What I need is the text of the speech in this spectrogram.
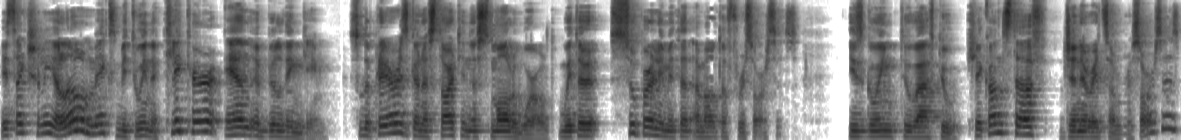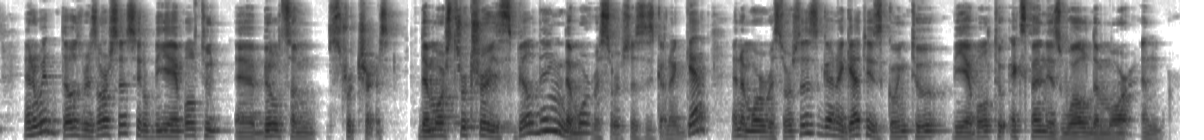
It's actually a little mix between a clicker and a building game. So the player is going to start in a small world with a super limited amount of resources. He's going to have to click on stuff, generate some resources, and with those resources he'll be able to uh, build some structures. The more structure he's building, the more resources he's gonna get, and the more resources he's gonna get, he's going to be able to expand his world the more and more.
